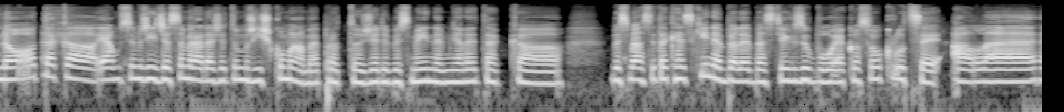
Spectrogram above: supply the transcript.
No, tak eh, já musím říct, že jsem ráda, že tu mřížku máme, protože kdyby jsme ji neměli, tak bychom asi tak hezký nebyli bez těch zubů, jako jsou kluci, ale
